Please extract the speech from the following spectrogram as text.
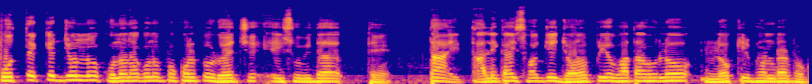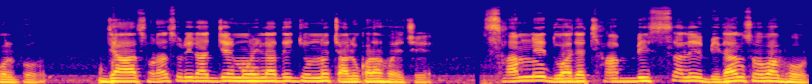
প্রত্যেকের জন্য কোনো না কোনো প্রকল্প রয়েছে এই সুবিধাতে। তাই তালিকায় সবচেয়ে জনপ্রিয় ভাতা হলো লক্ষ্মীর ভাণ্ডার প্রকল্প, যা সরাসরি রাজ্যের মহিলাদের জন্য চালু করা হয়েছে। সামনে দু হাজার ছাব্বিশ সালের বিধানসভা ভোট,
